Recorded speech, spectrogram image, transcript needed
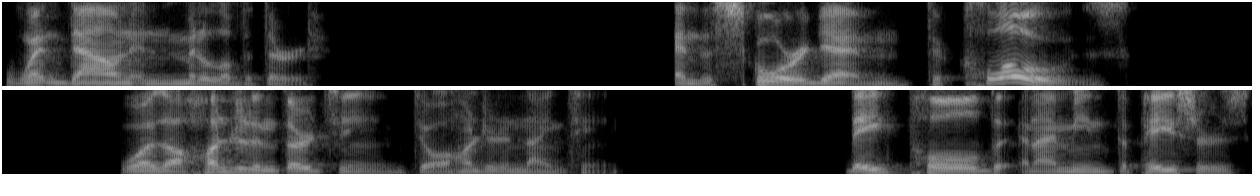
went down in middle of the third. And the score again to close was 113 to 119. They pulled, and I mean the Pacers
